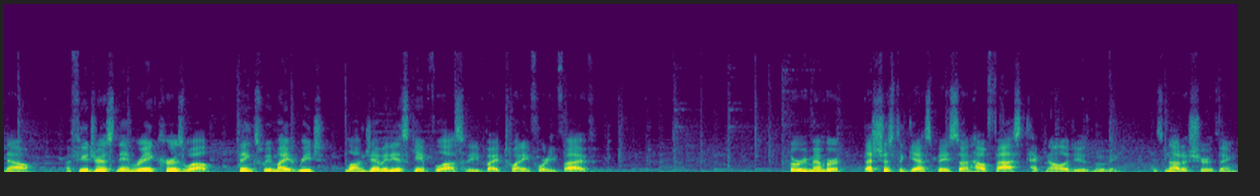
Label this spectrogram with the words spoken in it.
Now, a futurist named Ray Kurzweil thinks we might reach longevity escape velocity by 2045. But remember, that's just a guess based on how fast technology is moving. It's not a sure thing.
